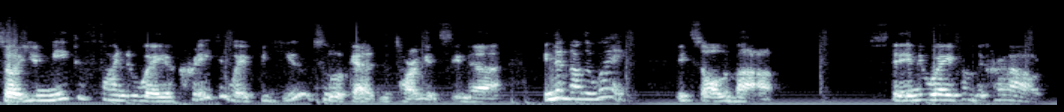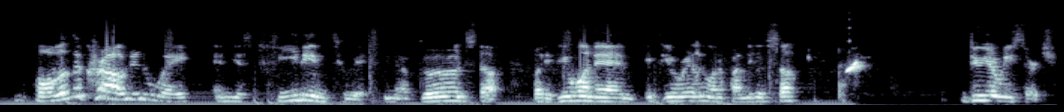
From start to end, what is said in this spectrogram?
So you need to find a way, a creative way for you to look at the targets in a in another way. It's all about staying away from the crowd, follow the crowd in a way, and just feed into it. You know, good stuff. But if you want to, if you really want to find the good stuff, do your research.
